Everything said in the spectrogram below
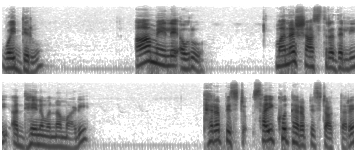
ವೈದ್ಯರು. ಆಮೇಲೆ ಅವರು ಮನಃಶಾಸ್ತ್ರದಲ್ಲಿ ಅಧ್ಯಯನವನ್ನು ಮಾಡಿ ಥೆರಪಿಸ್ಟ್, ಸೈಕೋಥೆರಪಿಸ್ಟ್ ಆಗ್ತಾರೆ.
